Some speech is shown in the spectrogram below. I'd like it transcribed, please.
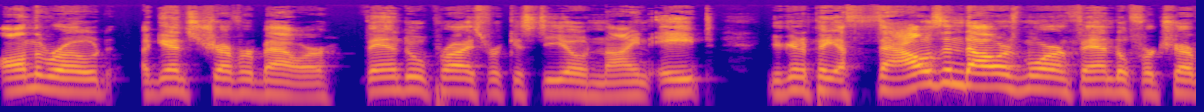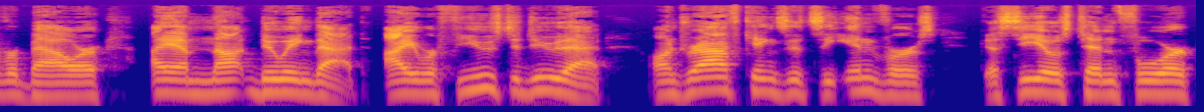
on the road against Trevor Bauer. FanDuel price for Castillo, 9 8. You're going to pay a $1,000 more on FanDuel for Trevor Bauer. I am not doing that. I refuse to do that. On DraftKings, it's the inverse. Castillo's 10 4,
